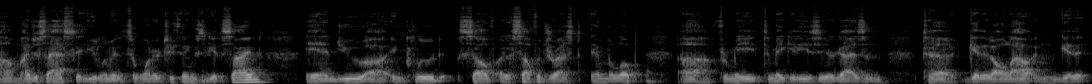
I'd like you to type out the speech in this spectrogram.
Um, I just ask that you limit it to one or two things to get signed and you uh, include self a self-addressed envelope uh, for me to make it easier, guys, and to get it all out and get it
